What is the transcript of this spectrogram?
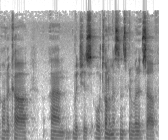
on a car, um, which is autonomous and it's going to run itself,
